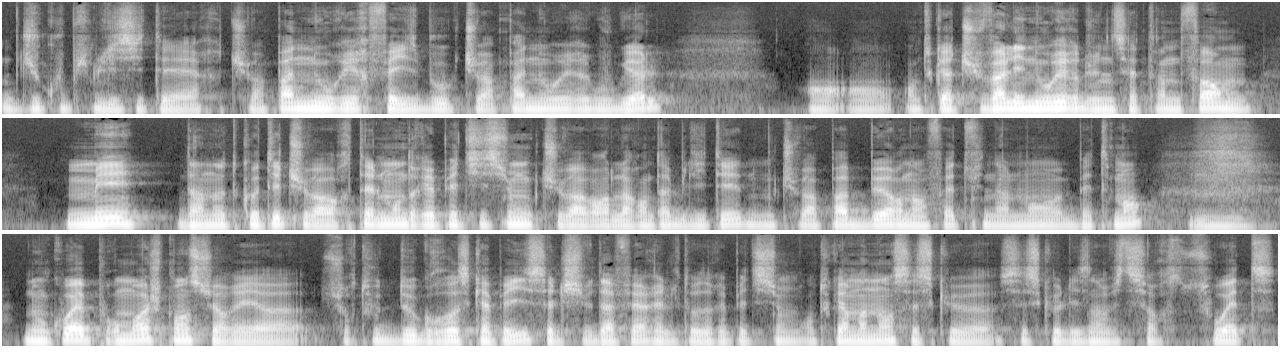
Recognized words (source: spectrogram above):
du coût publicitaire. Tu vas pas nourrir Facebook, tu vas pas nourrir Google. En, en- en tout cas, tu vas les nourrir d'une certaine forme, mais d'un autre côté, tu vas avoir tellement de répétitions que tu vas avoir de la rentabilité, donc tu vas pas burn en fait finalement euh, bêtement. Donc ouais, pour moi, je pense qu'il y aurait euh, surtout deux grosses KPI, c'est le chiffre d'affaires et le taux de répétition. En tout cas, maintenant, c'est ce que c'est ce que les investisseurs souhaitent,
